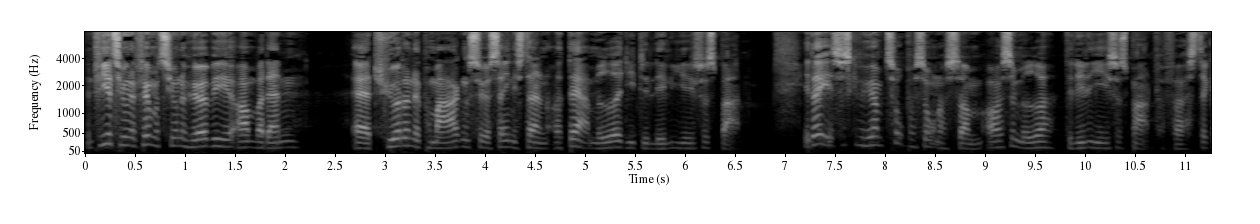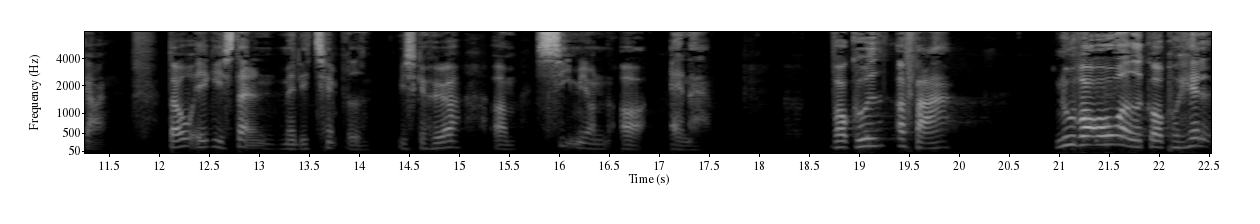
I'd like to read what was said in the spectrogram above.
Den 24. og 25. hører vi om, hvordan at hyrderne på marken søger sig ind i stallen, og der møder de det lille Jesus barn. I dag så skal vi høre om to personer, som også møder det lille Jesus barn for første gang. Dog ikke i stallen, men i templet. Vi skal høre om Simeon og Anna. Hvor Gud og Far, nu hvor året går på held,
